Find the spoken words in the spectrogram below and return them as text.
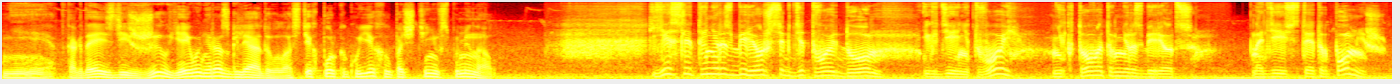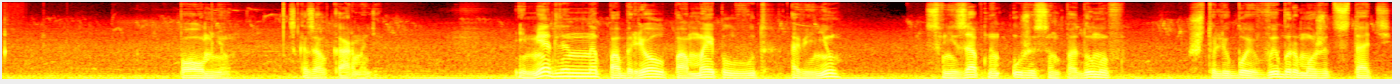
«Нет, когда я здесь жил, я его не разглядывал, а с тех пор, как уехал, почти не вспоминал». «Если ты не разберешься, где твой дом и где не твой, никто в этом не разберется. Надеюсь, ты это помнишь?» «Помню», — сказал Кармоди. И медленно побрел по Мейплвуд-авеню, с внезапным ужасом подумав, что любой выбор может стать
